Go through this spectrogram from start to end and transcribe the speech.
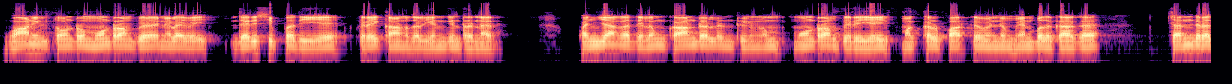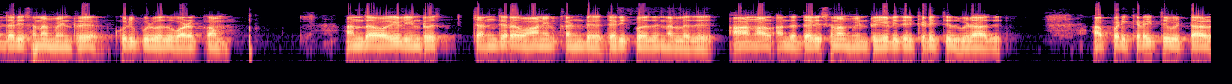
வானில் தோன்றும் மூன்றாம் பிறை நிலவை தரிசிப்பதையே பிறை காணுதல் என்கின்றனர். பஞ்சாங்கத்திலும் காண்டலன்றிலும் மூன்றாம் பிறையை மக்கள் பார்க்க வேண்டும் என்பதற்காக சந்திர தரிசனம் என்று குறிப்பிடுவது வழக்கம். அந்த வகையில் இன்று சந்திர வானில் கண்டு தரிப்பது நல்லது. ஆனால் அந்த தரிசனம் இன்று எளிதில் கிடைத்து விடாது. அப்படி கிடைத்து விட்டால்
